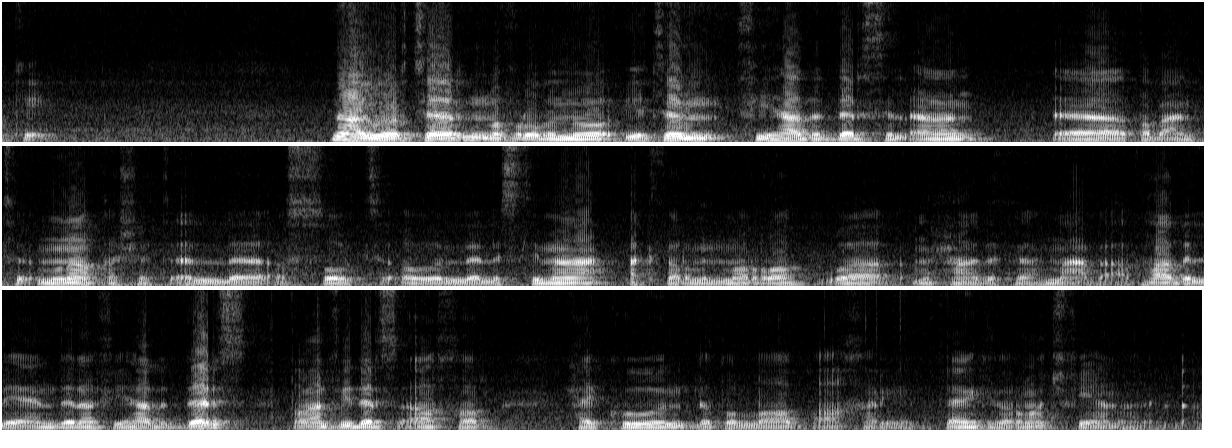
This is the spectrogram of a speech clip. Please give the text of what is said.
Okay. Now your turn. المفروض إنه يتم في هذا الدرس الآن آه، طبعا مناقشة ال- الصوت أو ال- الاستماع أكثر من مرة ومحادثة مع بعض. هذا اللي عندنا في هذا الدرس. طبعا في درس آخر حيكون لطلاب آخرين. Thank you very much. في أمان الله.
